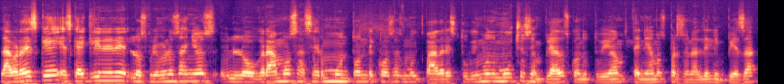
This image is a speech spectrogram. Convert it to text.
la verdad es que Sky Cleaner los primeros años logramos hacer un montón de cosas muy padres, tuvimos muchos empleados cuando tuvimos, teníamos personal de limpieza,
